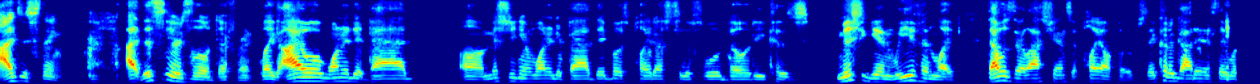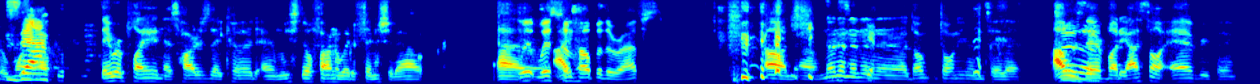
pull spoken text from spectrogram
I just think I, this year is a little different. Like Iowa wanted it bad, um, Michigan wanted it bad. They both played us to the full ability because Michigan, we even like that was their last chance at playoff hopes. They could have got in if they would have Exactly. won. They were playing as hard as they could, and we still found a way to finish it out. Uh, With, with I- some help of the refs. oh no, no, no, no, no, no, no, no! Don't don't even say that. I was there, buddy. I saw everything.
